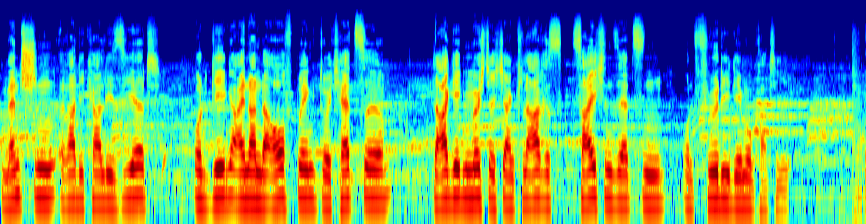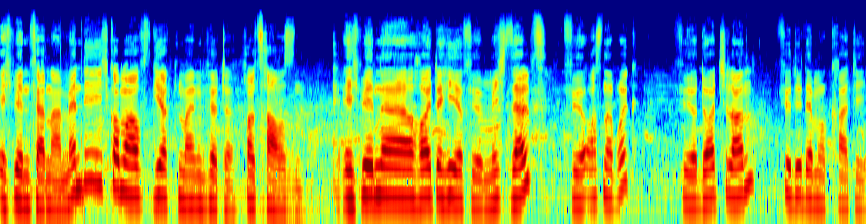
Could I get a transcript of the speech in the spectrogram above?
Menschen radikalisiert und gegeneinander aufbringt durch Hetze Dagegen möchte ich ein klares Zeichen setzen und für die Demokratie. Ich bin Fernand Mendy, ich komme aus Girkenmein-Hütte, Holzhausen. Ich bin äh, heute hier für mich selbst, für Osnabrück, für Deutschland, für die Demokratie.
